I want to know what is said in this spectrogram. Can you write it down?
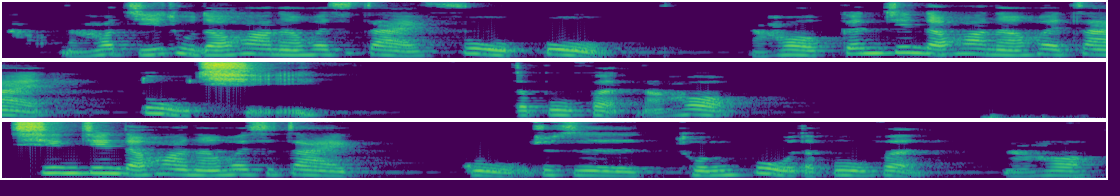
好，然后己土的话呢，会是在腹部，然后根茎的话呢，会在肚脐的部分，然后心经的话呢，会是在骨，就是臀部的部分，然后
